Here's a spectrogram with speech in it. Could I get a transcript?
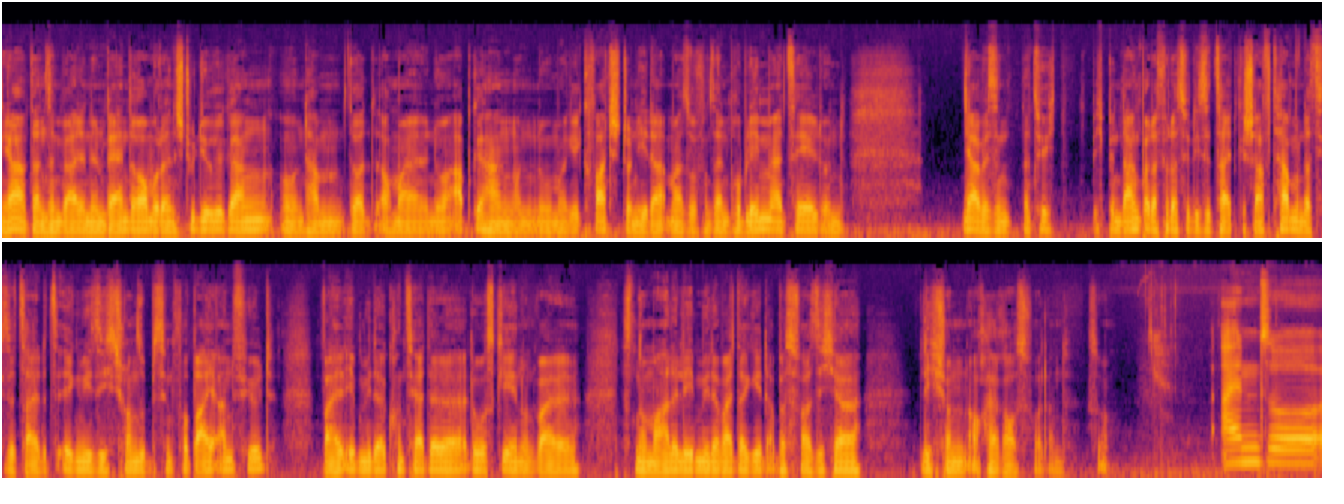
ja, dann sind wir halt in den Bandraum oder ins Studio gegangen und haben dort auch mal nur abgehangen und nur mal gequatscht und jeder hat mal so von seinen Problemen erzählt und ja, wir sind natürlich, ich bin dankbar dafür, dass wir diese Zeit geschafft haben und dass diese Zeit jetzt irgendwie sich schon so ein bisschen vorbei anfühlt, weil eben wieder Konzerte losgehen und weil das normale Leben wieder weitergeht, aber es war sicherlich schon auch herausfordernd. So. Ein so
